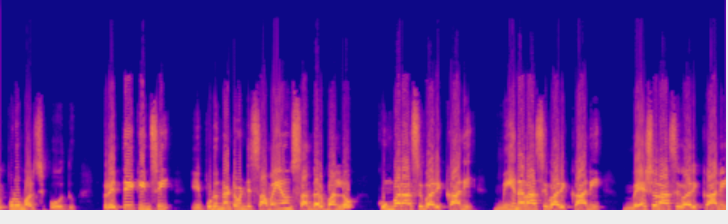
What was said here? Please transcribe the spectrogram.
ఎప్పుడూ మర్చిపోవద్దు. ప్రత్యేకించి ఇప్పుడున్నటువంటి సమయం సందర్భంలో కుంభరాశి వారికి కానీ మీనరాశి వారికి కానీ మేషరాశి వారికి కానీ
